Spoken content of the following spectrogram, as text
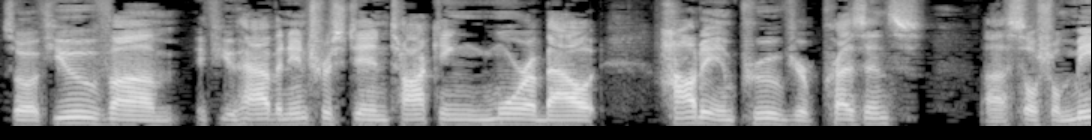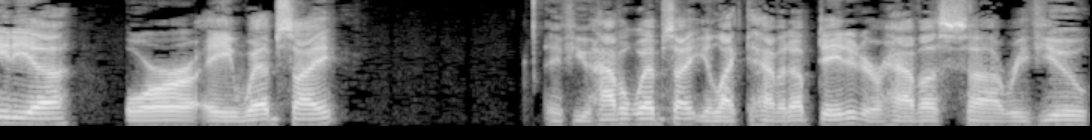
So if you've um, if you have an interest in talking more about how to improve your presence, uh, social media, or a website, if you have a website, you'd like to have it updated or have us uh, review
